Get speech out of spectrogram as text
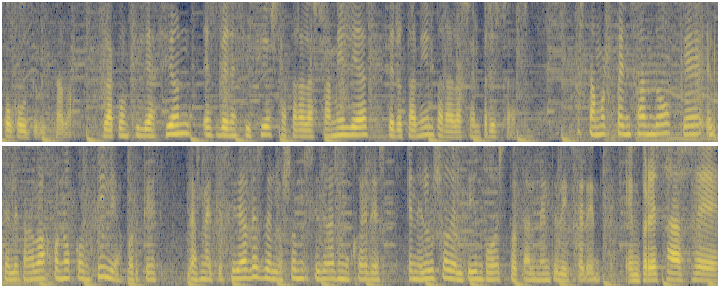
poco utilizada. La conciliación es beneficiosa para las familias, pero también para las empresas. Estamos pensando que el teletrabajo no concilia, porque las necesidades de los hombres y de las mujeres en el uso del tiempo es totalmente diferente. Empresas eh,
